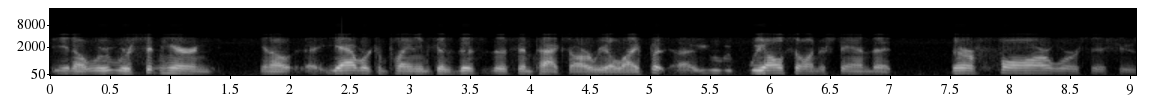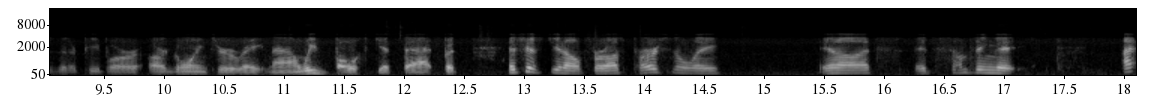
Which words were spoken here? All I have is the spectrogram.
you know, we're, we're sitting here and, you know, yeah, we're complaining because this, this impacts our real life, but uh, we also understand that there are far worse issues that people are, are going through right now. We both get that, but it's just, you know, for us personally, you know, it's, it's something that I,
